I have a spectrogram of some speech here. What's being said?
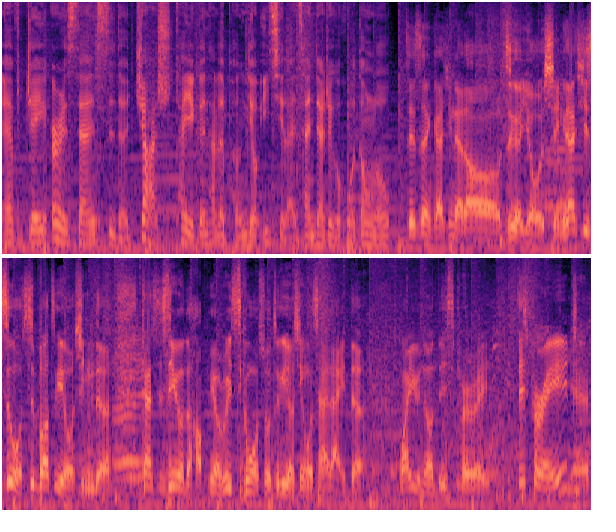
FJ 二三四的 Josh，他也跟他的朋友一起来参加这个活动喽。这次很开心来到这个游行，但其实我是不知道这个游行的，但是是因为我的好朋友 Rice 跟我说这个游行我才来的。Why you know this parade? This parade? Yes.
